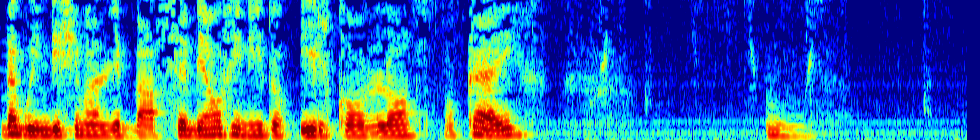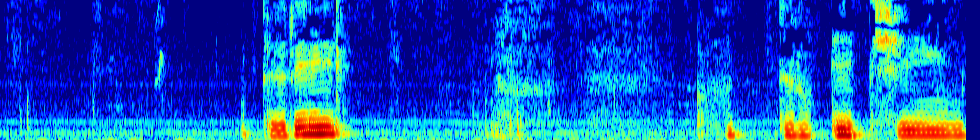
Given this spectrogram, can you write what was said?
da 15 maglie basse. Abbiamo finito il collo ok? 3 4 e 5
